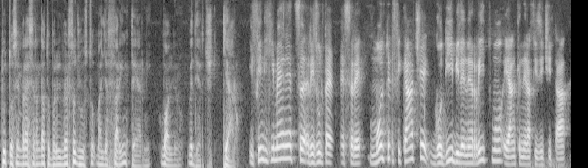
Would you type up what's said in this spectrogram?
Tutto sembra essere andato per il verso giusto, ma gli affari interni vogliono vederci chiaro. Il film di Jimenez risulta essere molto efficace, godibile nel ritmo e anche nella fisicità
